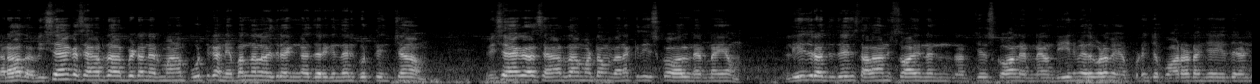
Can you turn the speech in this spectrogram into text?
తర్వాత విశాఖ శారదాపీఠ నిర్మాణం పూర్తిగా నిబంధనల వ్యతిరేకంగా జరిగిందని గుర్తించాం. విశాఖ శారదా మఠం వెనక్కి తీసుకోవాలని నిర్ణయం. లీజు రద్దు చేసి స్థలాన్ని స్వాధీనం చేసుకోవాలని నిర్ణయం. దీని మీద కూడా మేము ఎప్పటి నుంచో పోరాటం చేయడం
